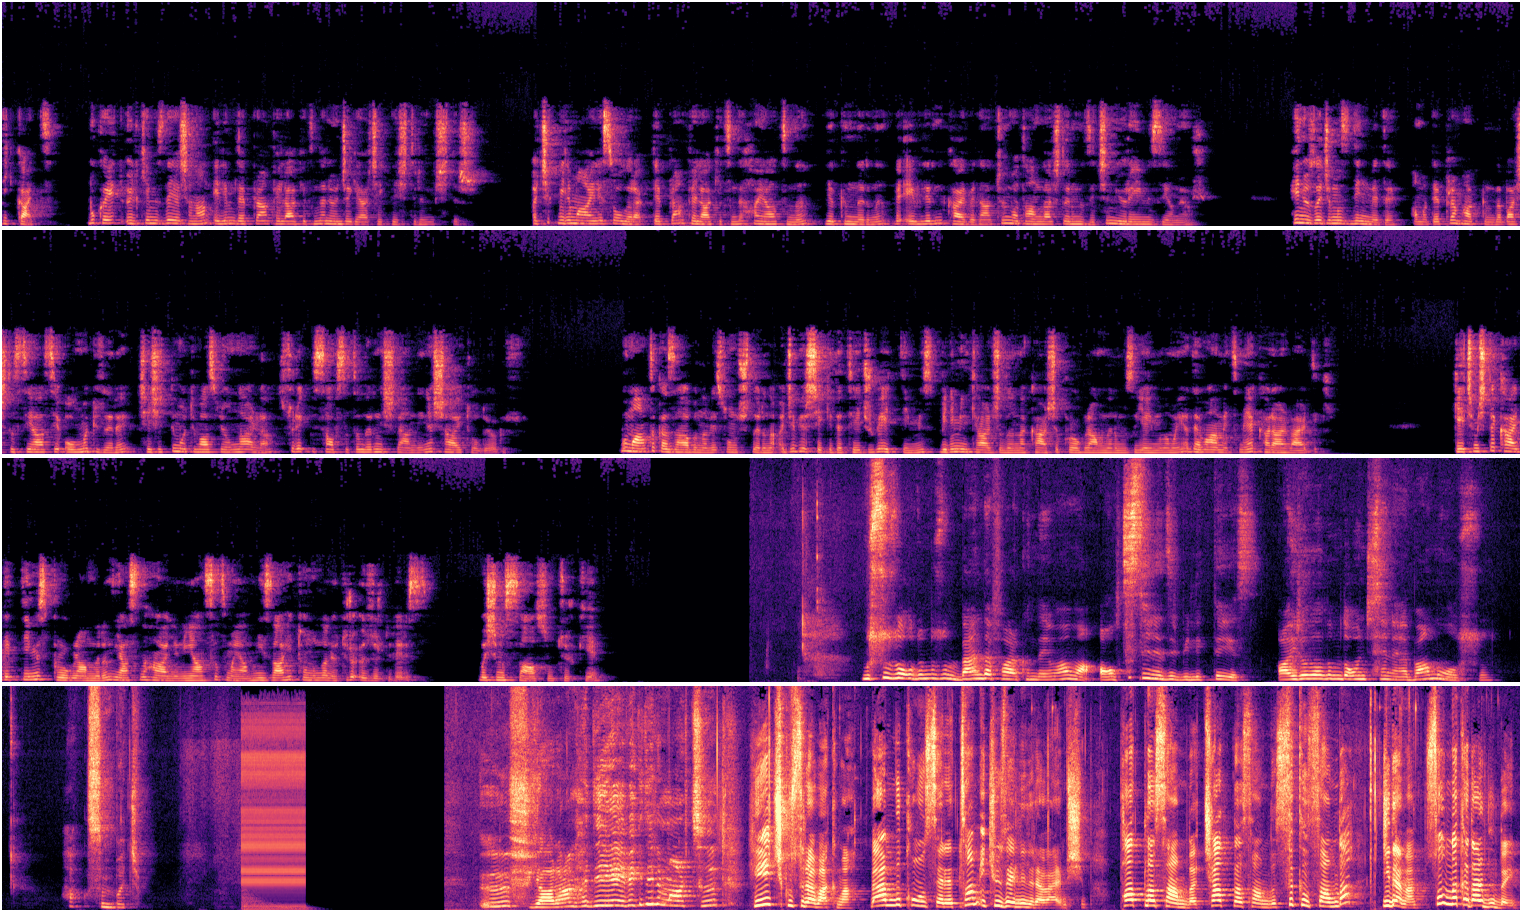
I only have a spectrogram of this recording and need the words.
Dikkat! Bu kayıt ülkemizde yaşanan elim deprem felaketinden önce gerçekleştirilmiştir. Açık Bilim ailesi olarak deprem felaketinde hayatını, yakınlarını ve evlerini kaybeden tüm vatandaşlarımız için yüreğimiz yanıyor. Henüz acımız dinmedi ama deprem hakkında başta siyasi olmak üzere çeşitli motivasyonlarla sürekli safsataların işlendiğine şahit oluyoruz. Bu mantık azabına ve sonuçlarına acı bir şekilde tecrübe ettiğimiz bilim inkarcılığına karşı programlarımızı yayınlamaya devam etmeye karar verdik. Geçmişte kaydettiğimiz programların yaslı halini yansıtmayan mizahi tonundan ötürü özür dileriz. Başımız sağ olsun Türkiye. Mutsuz olduğumuzun ben de farkındayım ama 6 senedir birlikteyiz. Ayrılalım da 10 sene heba mı olsun? Haklısın bacım. Üf Yaren hadi eve gidelim artık. Hiç kusura bakma. Ben bu konsere tam 250 lira vermişim. Patlasam da, çatlasam da, sıkılsam da gidemem. Sonuna kadar buradayım.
